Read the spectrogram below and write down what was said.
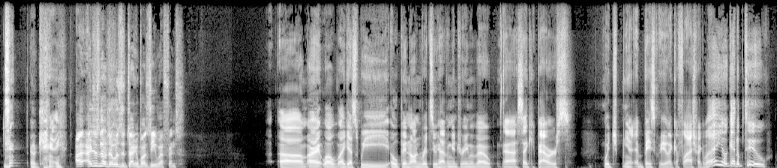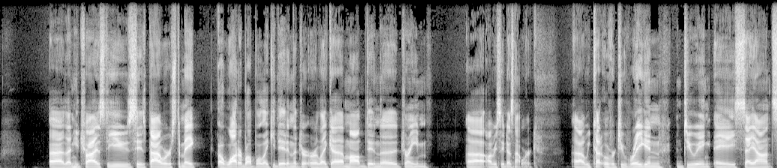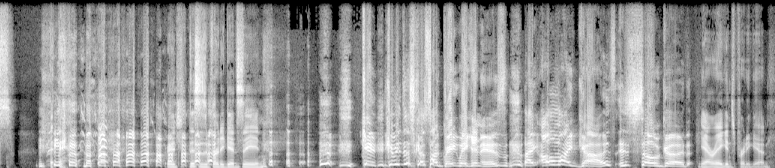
okay. I, I just know there was a Dragon Ball Z reference. Um, all right. Well, I guess we open on Ritsu having a dream about uh, psychic powers, which you know, basically like a flashback of, hey, you'll get them too. Uh, then he tries to use his powers to make a water bubble, like you did in the dr- or like a mob did in the dream. Uh, obviously, does not work. Uh, we cut over to Reigen doing a séance. which this is a pretty good scene. Can, can we discuss how great Reigen is? Like, oh my god, it's so good. Yeah, Reigen's pretty good.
